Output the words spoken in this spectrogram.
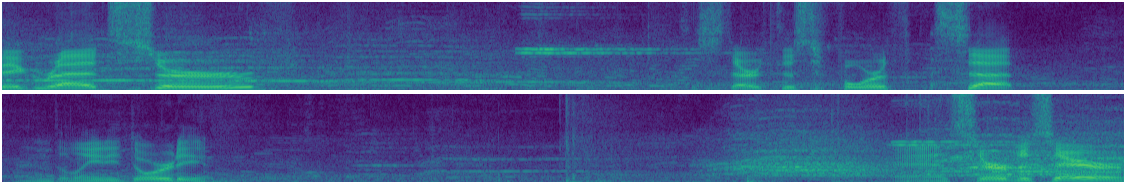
Big Red serve to start this fourth set. And Delaney Doherty. And service error.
